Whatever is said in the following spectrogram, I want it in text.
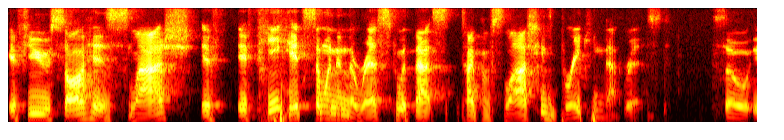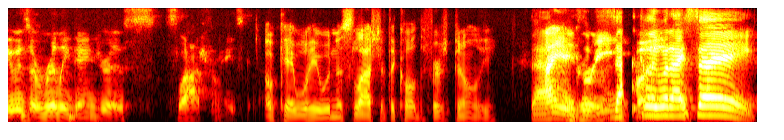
if you saw his slash, if if he hits someone in the wrist with that type of slash, he's breaking that wrist. So it was a really dangerous slash from Heiskanen. Okay, well he wouldn't have slashed if they called the first penalty. That I agree, exactly what I say.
